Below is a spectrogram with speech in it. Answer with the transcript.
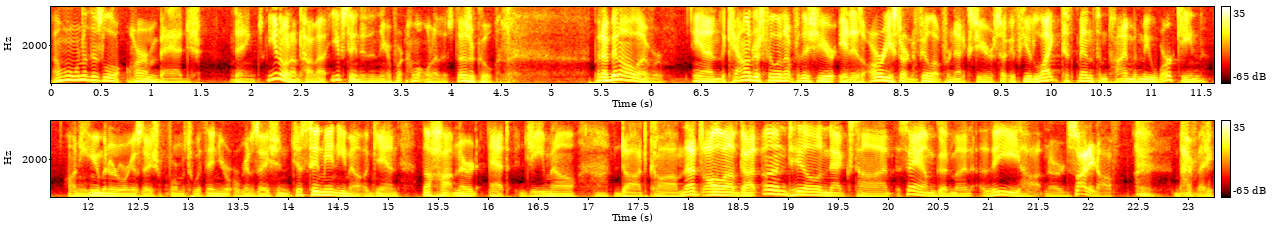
I want one of those little arm badge things. You know what I'm talking about. You've seen it in the airport. I want one of those. Those are cool. But I've been all over. And the calendar's filling up for this year. It is already starting to fill up for next year. So if you'd like to spend some time with me working on human and organization performance within your organization, just send me an email. Again, thehopnerd at gmail.com. That's all I've got until next time. Sam Goodman, the Hop Nerd, signing off. Bye, everybody.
